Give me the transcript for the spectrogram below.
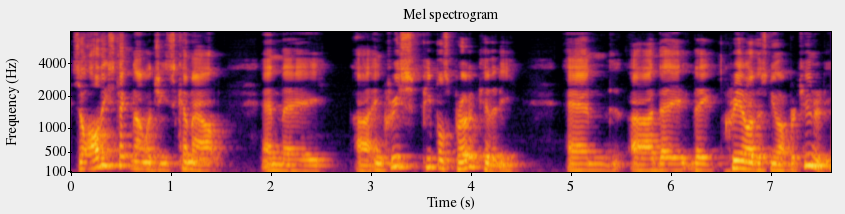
So all these technologies come out and they uh, increase people's productivity, and uh, they they create all this new opportunity.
